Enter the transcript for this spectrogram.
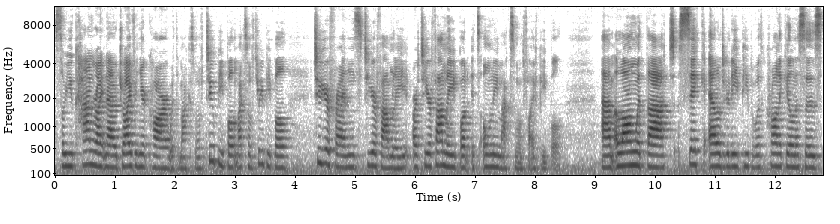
So you can right now drive in your car with a maximum of two people, maximum of three people, to your friends, to your family, or to your family, but it's only maximum five people. Um, along with that, sick, elderly, people with chronic illnesses,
